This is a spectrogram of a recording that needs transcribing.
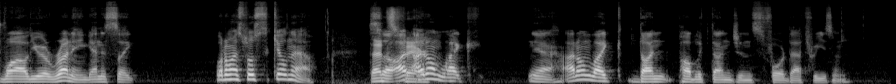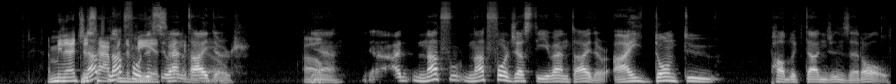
while you're running and it's like what am i supposed to kill now That's so I, fair. I don't like yeah i don't like dun- public dungeons for that reason I mean, that just not, happened not to for me a this second event ago. either Oh. yeah, yeah. I, not for not for just the event either. I don't do public dungeons at all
